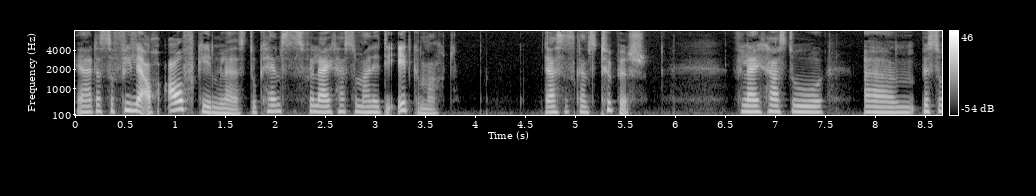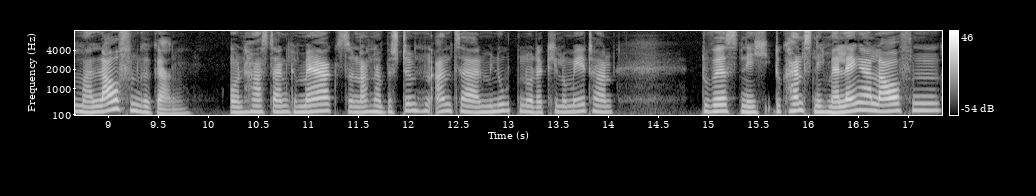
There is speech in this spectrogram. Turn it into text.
Ja, das so viele auch aufgeben lässt. Du kennst es vielleicht, hast du mal eine Diät gemacht. Das ist ganz typisch. Vielleicht hast du, ähm, bist du mal laufen gegangen und hast dann gemerkt, so nach einer bestimmten Anzahl an Minuten oder Kilometern, du wirst nicht, du kannst nicht mehr länger laufen,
